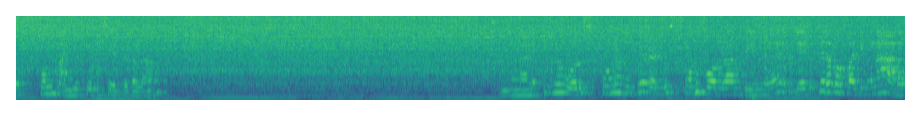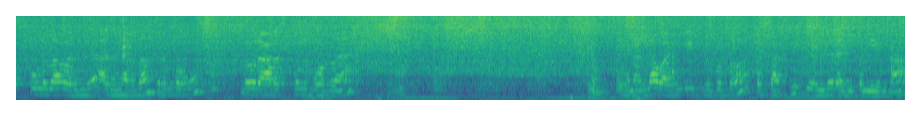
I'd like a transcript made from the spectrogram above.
ஒரு ஸ்பூன் மஞ்சள்தூள் சேர்த்துக்கலாம். நீங்கள் நினைக்கிறது ஒரு ஸ்பூன் இருக்கு ரெண்டு ஸ்பூன் போடுறேன் அப்படின்னு. எடுக்கிறப்ப பார்த்தீங்கன்னா அரை ஸ்பூனு தான் வருது. அதனால தான் திரும்பவும் இன்னொரு அரை ஸ்பூன் போடுறேன். இது நல்லா வதங்கிட்டு இருக்கட்டும். இப்போ சட்னிக்கு வந்து ரெடி பண்ணிடலாம்.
